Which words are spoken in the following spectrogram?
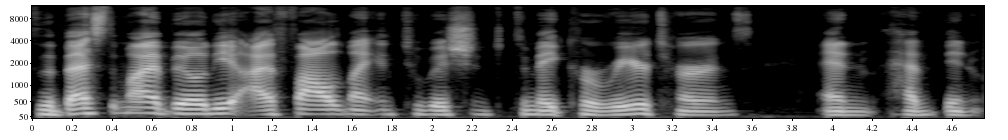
to the best of my ability, I followed my intuition to make career turns and have been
